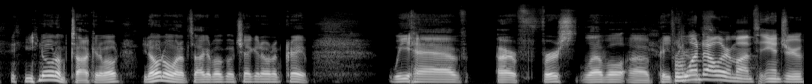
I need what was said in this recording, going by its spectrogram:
you know what I'm talking about. If you don't know what I'm talking about, go check it out on Crave. We have our first level of Patreon For one dollar a month, Andrew,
